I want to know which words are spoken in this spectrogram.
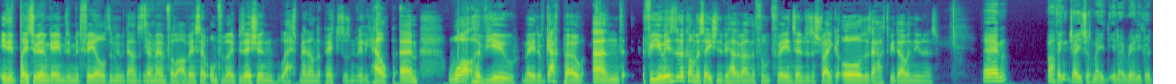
He did play two of them games in midfield, and we were down to ten Yeah. men for a lot of it. So unfamiliar position, less men on the pitch doesn't really help. Um, what have you made of Gakpo? And for you, is there a conversation to be had around the front three in terms of the striker, or does it have to be Darwin Nunez? Um, I think Jay's just made you know really good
